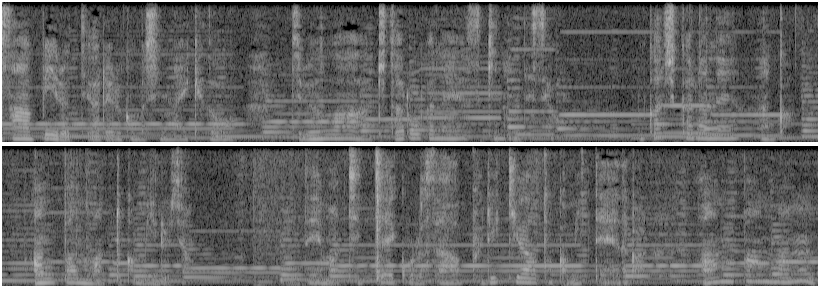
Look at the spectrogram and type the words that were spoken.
さんアピールって言われるかもしれないけど自分は鬼太郎がね好きなんですよ。昔からねなんかアンパンマンとか見るじゃん。でまあちっちゃい頃さプリキュアとか見てだからアンパンマン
